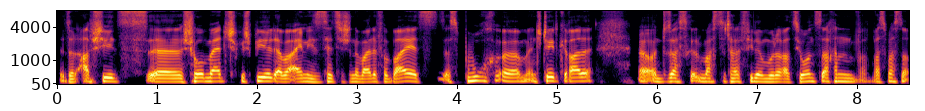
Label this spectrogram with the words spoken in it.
so ein Abschieds-Show-Match gespielt, aber eigentlich ist es jetzt schon eine Weile vorbei. Jetzt das Buch ähm, entsteht gerade äh, und du sagst, machst total viele Moderationssachen. Was machst du?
